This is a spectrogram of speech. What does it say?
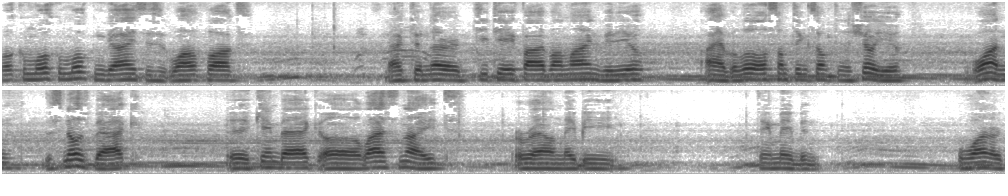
Welcome, welcome, welcome, guys. This is Wild Fox. Back to another GTA 5 online video. I have a little something, something to show you. One, the snow's back. It came back uh, last night, around maybe, I think it may have been one or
